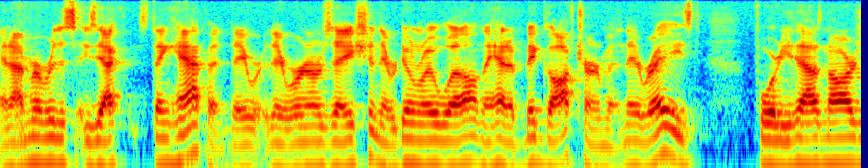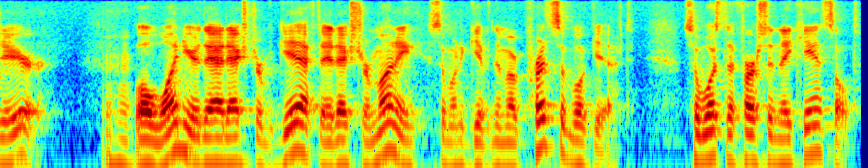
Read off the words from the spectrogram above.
And I remember this exact thing happened. They were they were an organization, they were doing really well, and they had a big golf tournament, and they raised forty thousand dollars a year. Well, one year they had extra gift, they had extra money. Someone had given them a principal gift. So what's the first thing they canceled?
